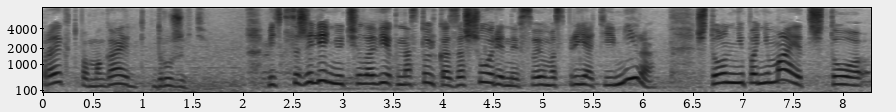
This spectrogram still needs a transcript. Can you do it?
проект помогает дружить. Ведь, к сожалению, человек настолько зашоренный в своем восприятии мира, что он не понимает, что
